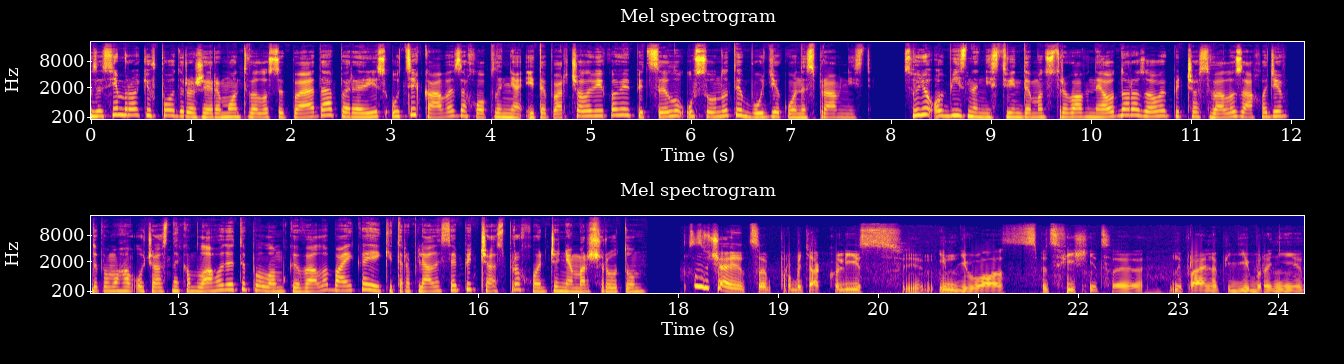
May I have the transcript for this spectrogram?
За сім років подорожей ремонт велосипеда переріс у цікаве захоплення, і тепер чоловікові під силу усунути будь-яку несправність. Свою обізнаність він демонстрував неодноразово під час велозаходів, допомагав учасникам лагодити поломки велобайка, які траплялися під час проходження маршруту. Зазвичай це пробиття коліс, іноді бувало специфічні, це неправильно підібрані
